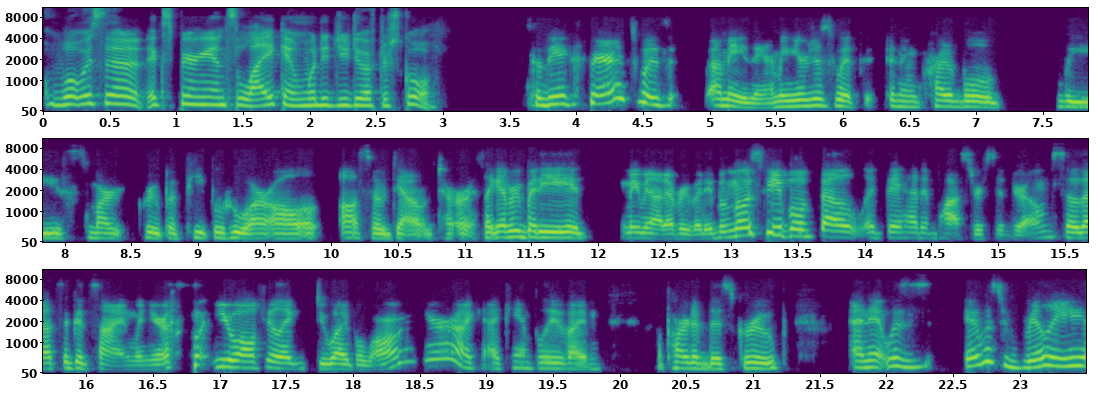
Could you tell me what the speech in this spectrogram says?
What was the experience like and what did you do after school? So the experience was amazing. I mean, you're just with an incredibly smart group of people who are all also down to earth. Like everybody maybe not everybody, but most people felt like they had imposter syndrome. So that's a good sign when you're you all feel like, do I belong here? I, I can't believe I'm a part of this group. And it was it was really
